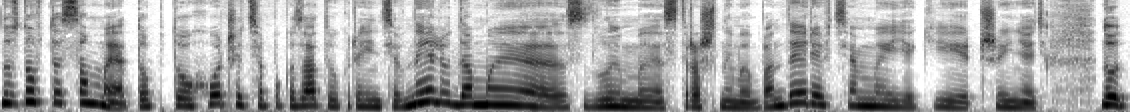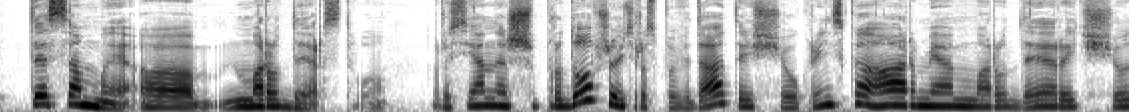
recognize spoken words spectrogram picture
Ну знов те саме. Тобто, хочеться показати українців нелюдами, злими страшними бандерівцями, які чинять ну те саме мародерство. Росіяни ж продовжують розповідати, що українська армія мародерить, що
